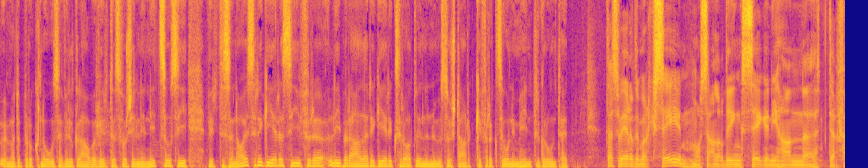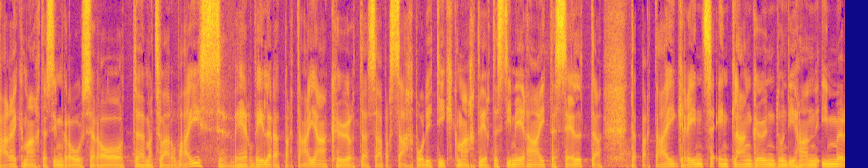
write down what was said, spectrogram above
wenn man der Prognose will glauben, wird das wahrscheinlich nicht so sein. Wird es ein neues Regieren sein für einen liberalen Regierungsrat, wenn er nicht mehr so starke Fraktion im Hintergrund hat? Das werden wir sehen. Ich muss allerdings sagen, ich habe äh, die Erfahrung gemacht, dass im Grossen Rat äh, man zwar weiß, wer welcher Partei angehört, dass aber Sachpolitik gemacht wird, dass die Mehrheiten selten der Parteigrenze entlang gehen und ich habe immer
